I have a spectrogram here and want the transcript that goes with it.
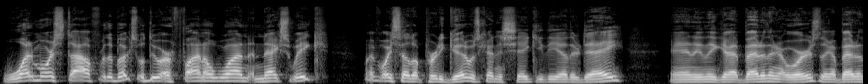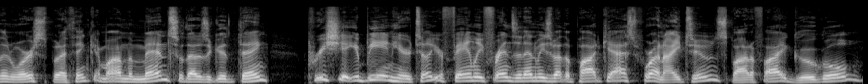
One more style for the books. We'll do our final one next week. My voice held up pretty good. It was kind of shaky the other day, and then they got better, than got worse. They got better than worse, but I think I'm on the mend, so that is a good thing. Appreciate you being here. Tell your family, friends, and enemies about the podcast. We're on iTunes, Spotify, Google,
